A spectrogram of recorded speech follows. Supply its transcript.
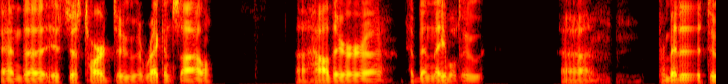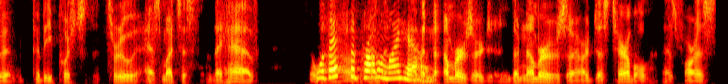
and uh, it's just hard to reconcile uh, how they uh, have been able to uh, permit it to to be pushed through as much as they have. Well, that's the um, problem I have. The numbers are the numbers are just terrible as far as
